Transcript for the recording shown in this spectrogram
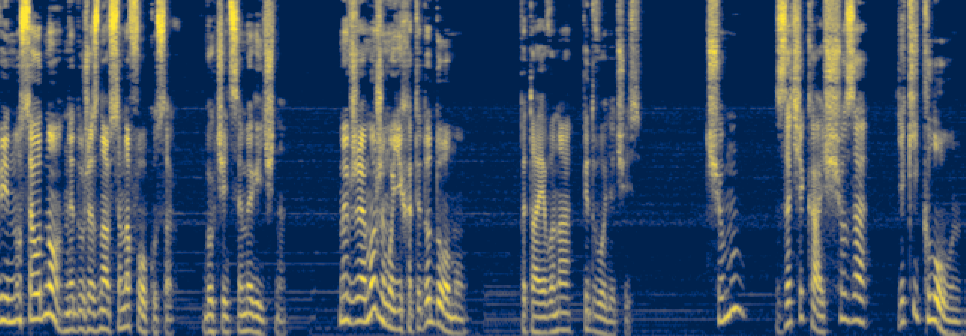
Він усе одно не дуже знався на фокусах, бурчить семирічна. Ми вже можемо їхати додому? Питає вона, підводячись. Чому? Зачекай, що за. Який клоун?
